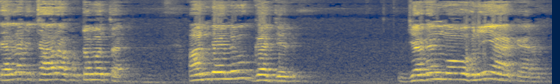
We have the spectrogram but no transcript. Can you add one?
తెల్లటి చార పుట్టమచ్చ అందెలు గజ్జెలు. జగన్మోహని ఆకారం.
